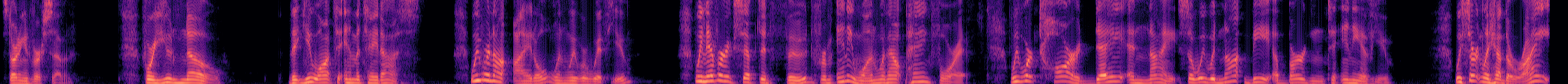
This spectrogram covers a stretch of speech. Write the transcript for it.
Starting in verse 7 For you know that you ought to imitate us. We were not idle when we were with you we never accepted food from anyone without paying for it. We worked hard day and night so we would not be a burden to any of you. We certainly had the right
